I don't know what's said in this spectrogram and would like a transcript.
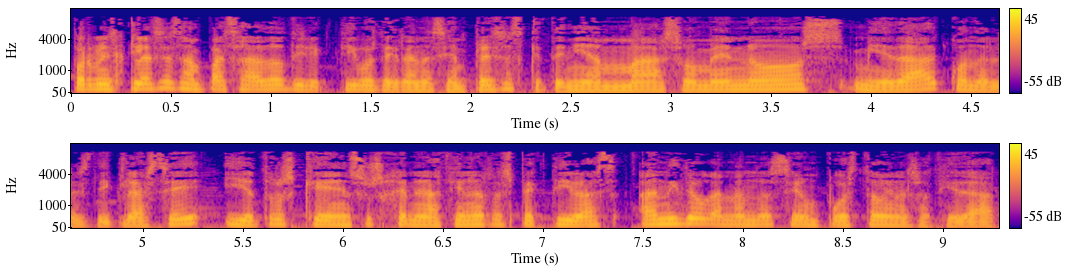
Por mis clases han pasado directivos de grandes empresas que tenían más o menos mi edad cuando les di clase y otros que en sus generaciones respectivas han ido ganándose un puesto en la sociedad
